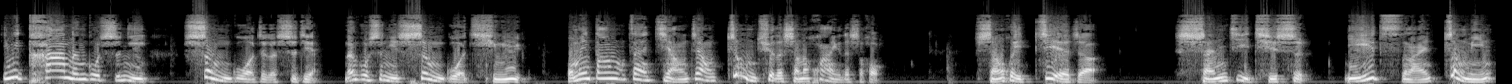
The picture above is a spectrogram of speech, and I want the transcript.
因为它能够使你胜过这个世界，能够使你胜过情欲。我们当在讲这样正确的神的话语的时候，神会借着神迹奇事，以此来证明。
